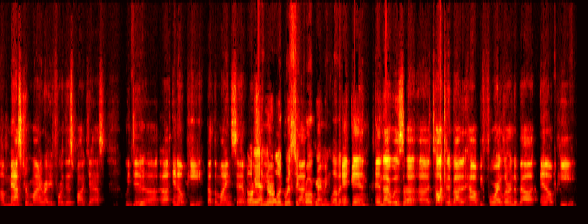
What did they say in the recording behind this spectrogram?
a mastermind right before this podcast. We did mm-hmm. uh, uh, NLP about the mindset. Oh yeah, neuro linguistic programming. Love it. And and, and I was uh, uh, talking about it. How before I learned about NLP,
